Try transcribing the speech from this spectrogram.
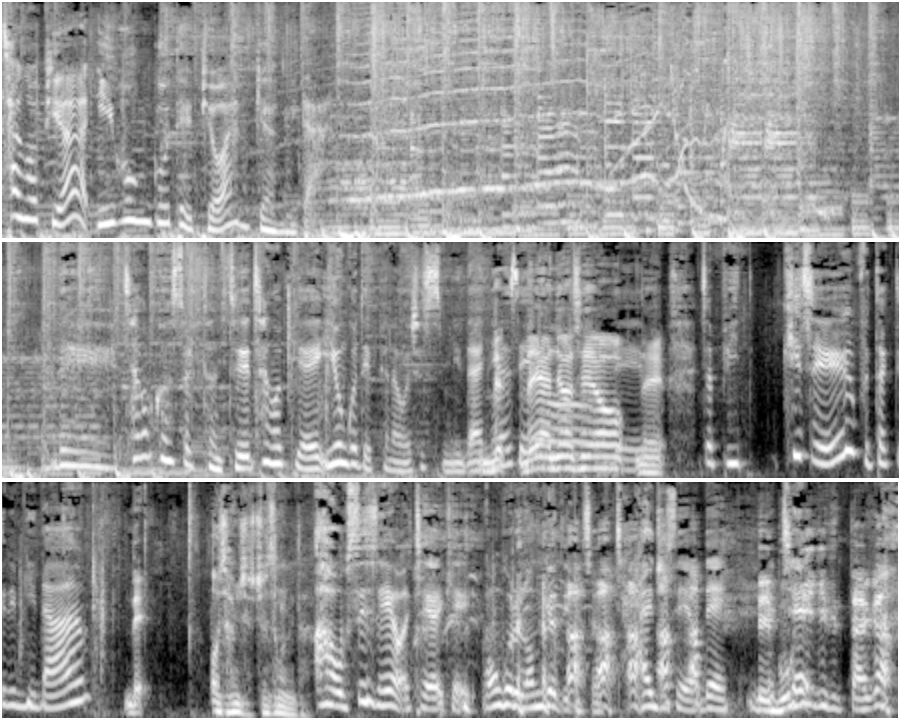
창업피아 이홍구 대표와 함께합니다. 네, 창업 컨설턴트 창업피아의 이용구 대표 나오셨습니다. 안녕하세요. 네, 안녕하세요. 네. 자, 비, 퀴즈 부탁드립니다. 네. 어, 잠시만요. 죄송합니다. 아, 없으세요? 제가 이렇게 원고를 넘겨드리죠. 잘 주세요. 네. 네, 목 제- 얘기 듣다가.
